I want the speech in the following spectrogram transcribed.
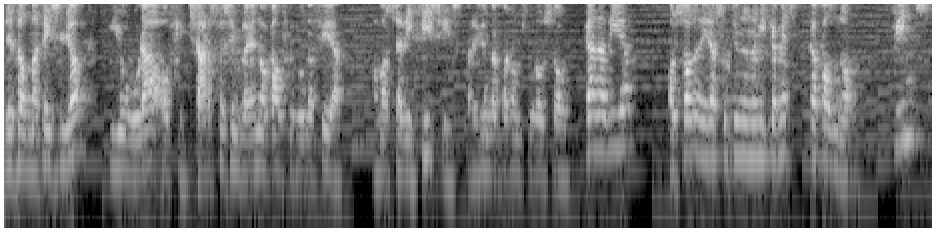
des del mateix lloc i ho veurà, o fixar-se, simplement no cal fotografia, amb els edificis, per exemple, per on surt el sol. Cada dia el sol anirà sortint una mica més cap al nord, fins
